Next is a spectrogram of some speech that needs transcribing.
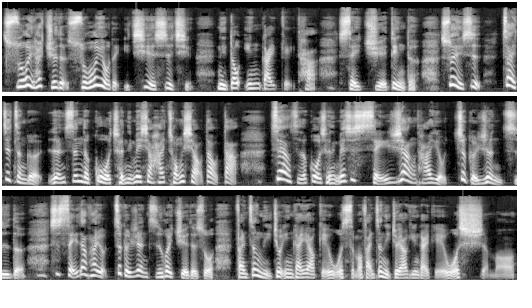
所以他觉得所有的一切事情你都应该给他，谁决定的？所以是。在这整个人生的过程里面，小孩从小到大这样子的过程里面，是谁让他有这个认知的？是谁让他有这个认知，会觉得说，反正你就应该要给我什么，反正你就要应该给我什么？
